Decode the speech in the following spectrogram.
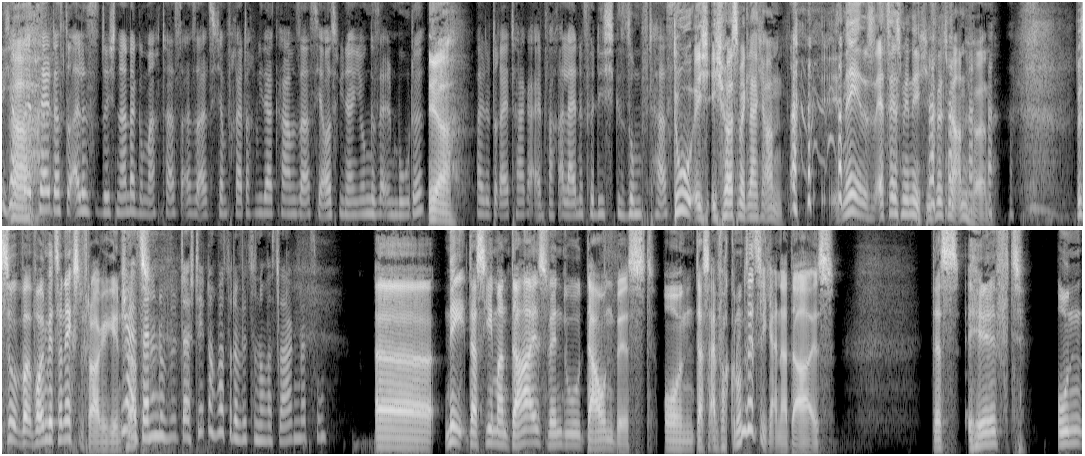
Ich habe Ah. erzählt, dass du alles durcheinander gemacht hast. Also als ich am Freitag wiederkam, sah es hier aus wie eine Junggesellenbude, Ja. weil du drei Tage einfach alleine für dich gesumpft hast. Du, ich, ich höre es mir gleich an. nee, das, erzähl's mir nicht. Ich will's mir anhören. Bist du, wollen wir zur nächsten Frage gehen, ja, Schatz? sei denn, du, da steht noch was oder willst du noch was sagen dazu? Äh, nee, dass jemand da ist, wenn du down bist. Und dass einfach grundsätzlich einer da ist. Das hilft un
